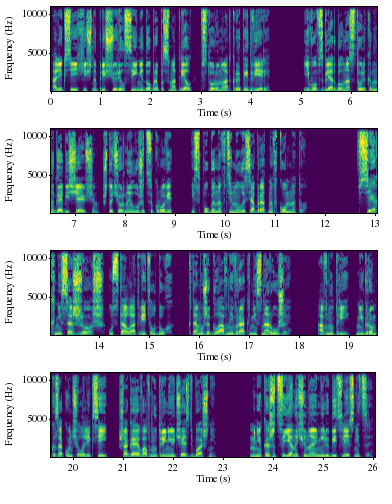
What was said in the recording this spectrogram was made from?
Алексей хищно прищурился и недобро посмотрел в сторону открытой двери. Его взгляд был настолько многообещающим, что черная лужица крови испуганно втянулась обратно в комнату. «Всех не сожжешь», — устало ответил дух. «К тому же главный враг не снаружи, а внутри», — негромко закончил Алексей, шагая во внутреннюю часть башни. «Мне кажется, я начинаю не любить лестницы.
